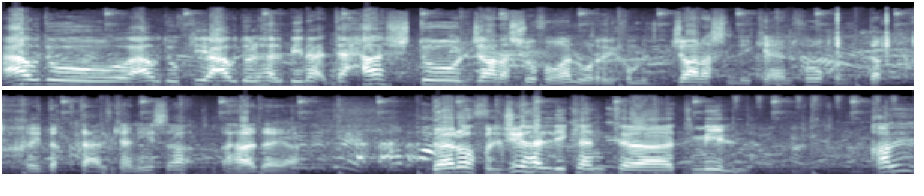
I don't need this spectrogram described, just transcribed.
عاودوا عاودوا كي عاودوا لها البناء تاعها. شتو الجرس؟ شوفوا غنوري لكم الجرس اللي كان فوق الدق يدق تاع الكنيسة. هذايا داروه في الجهة اللي كانت آه، تميل قل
